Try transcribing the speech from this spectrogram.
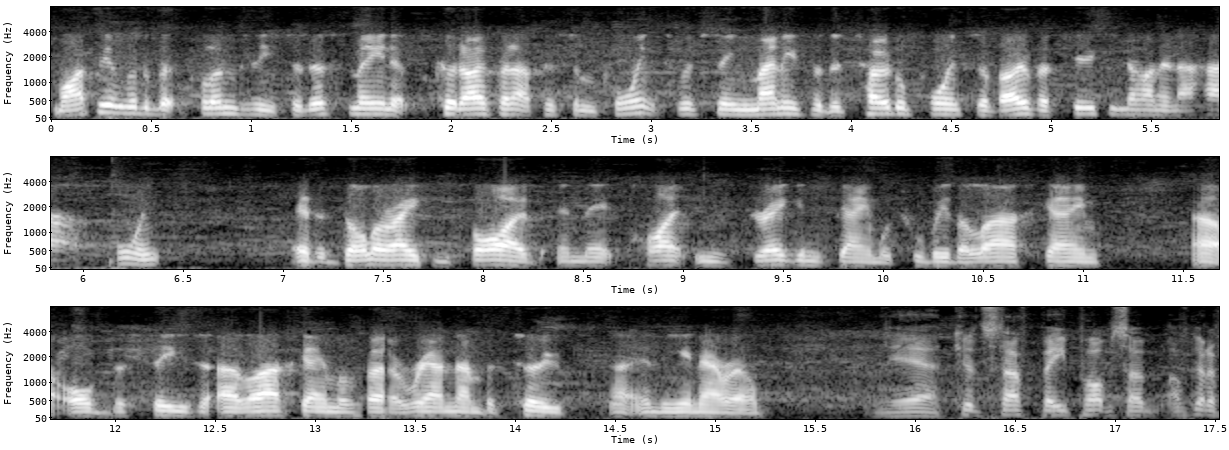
might be a little bit flimsy. So this mean it could open up for some points. We've seen money for the total points of over 39 and a half points at $1.85 in that Titans Dragons game, which will be the last game uh, of the season, uh, last game of uh, round number two uh, in the NRL. Yeah, good stuff, B Pop. So I've got a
